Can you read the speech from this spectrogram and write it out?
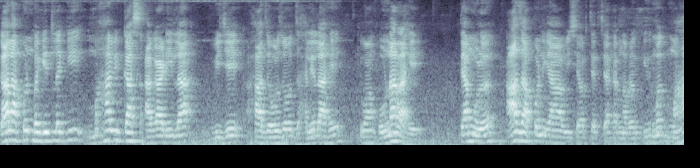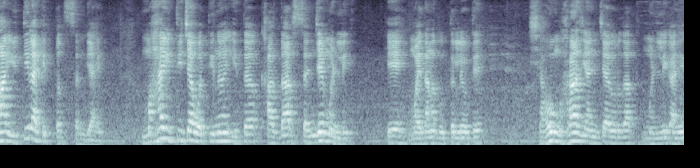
काल आपण बघितलं की महाविकास आघाडीला विजय हा जवळजवळ झालेला आहे किंवा होणार आहे. त्यामुळं आज आपण या विषयावर चर्चा करणार आहोत की मग महायुतीला कितपत संधी आहे महायुतीच्या वतीनं इथं खासदार संजय मंडलिक हे मैदानात उतरले होते. शाहू महाराज यांच्या विरोधात मंडलिकांनी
